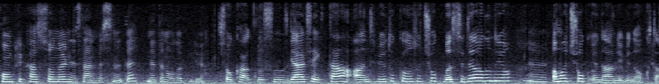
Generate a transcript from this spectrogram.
komplikasyonların izlenmesine de neden olabiliyor. Çok haklısınız. Gerçekten antibiyotik konusu çok basite alınıyor Evet, ama çok önemli bir nokta.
